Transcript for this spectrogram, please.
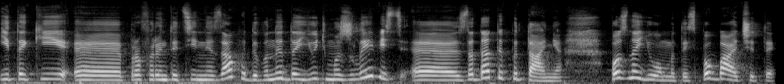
І такі е, профорієнтаційні заходи вони дають можливість е, задати питання, познайомитись, побачити.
